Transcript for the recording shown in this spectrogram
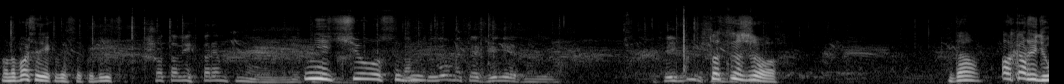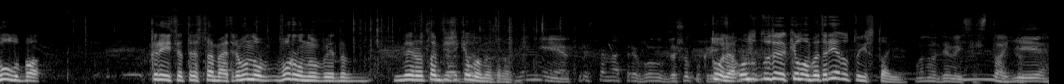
Воно бачите, як високо, дивіться. Що то їх перемкнуло. вони. Нічого собі. Там кілометр железний є. Це й більше. Та це жах. Да. А кажуть, голуба криється 300 метрів, воно ворону видно, Миро, там більше кілометра. Ні, ні, 300 метрів голуб, за що покрити? Толя, он туди кілометр є до тої стаї. Воно дивися, стойка. Є,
